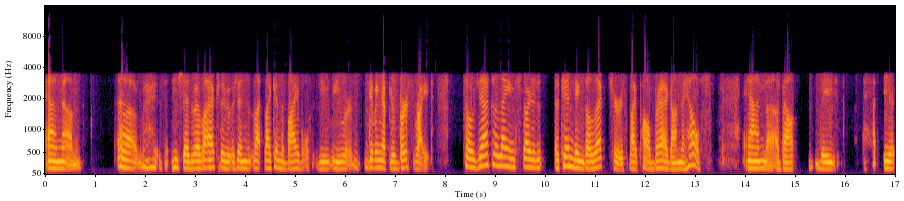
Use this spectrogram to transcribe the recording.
And um, um, he said, "Well, actually, it was in like in the Bible. You you were giving up your birthright." So Jack LaLanne started attending the lectures by Paul Bragg on the health and uh, about the the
